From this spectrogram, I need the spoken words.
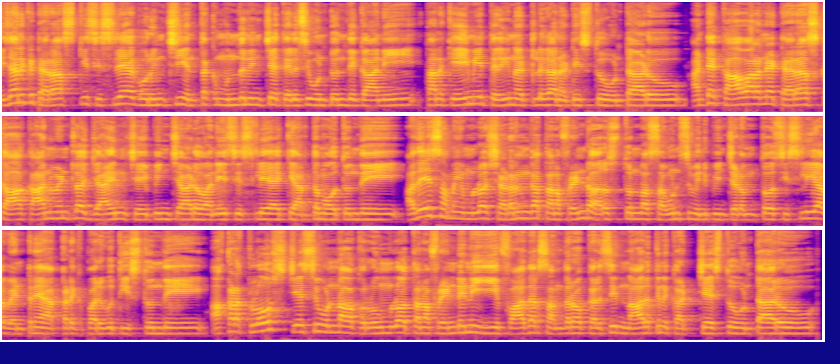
నిజానికి టెరాస్కి సిస్లియా గురించి ఇంతకు ముందు నుంచే తెలిసి ఉంటుంది కానీ తనకేమీ తెలియనట్లుగా నటిస్తూ ఉంటాడు. అంటే కావాలనే టెరాస్ ఆ కాన్వెంట్ లో జాయిన్ చేయించాడు అని సిస్లియాకి అర్థమవుతుంది. అదే సమయంలో సడన్గా తన ఫ్రెండ్ అరుస్తున్న సౌండ్స్ వినిపించడంతో సిస్లియా వెంటనే అక్కడికి పరుగు తీస్తుంది. అక్కడ క్లోజ్ చేసి ఉన్న ఒక రూమ్లో తన ఫ్రెండ్ని ఈ ఫాదర్స్ అందరూ కలిసి నాలుకని కట్ చేస్తూ ఉంటారు.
